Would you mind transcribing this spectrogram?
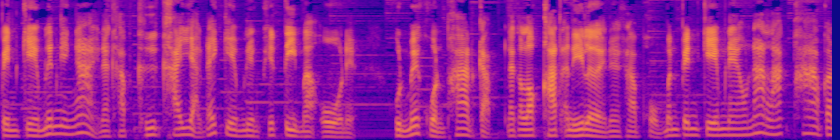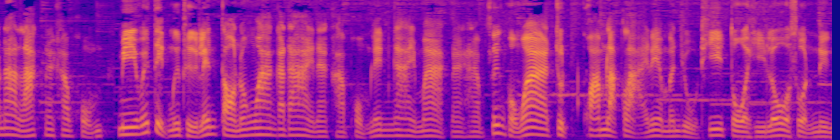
เป็นเกมเล่นง่ายๆนะครับคือใครอยากได้เกมเรียงเพชรตีมาโอเนี่ยคุณไม่ควรพลาดกับแล้วก็ล็อกคัทอันนี้เลยนะครับผมมันเป็นเกมแนวน่ารักภาพก็น่ารักนะครับผมมีไว้ติดมือถือเล่นตอนว่างๆก็ได้นะครับผมเล่นง่ายมากนะครับซึ่งผมว่าจุดความหลากหลายเนี่ยมันอยู่ที่ตัวฮีโร่ส่วนหนึ่ง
